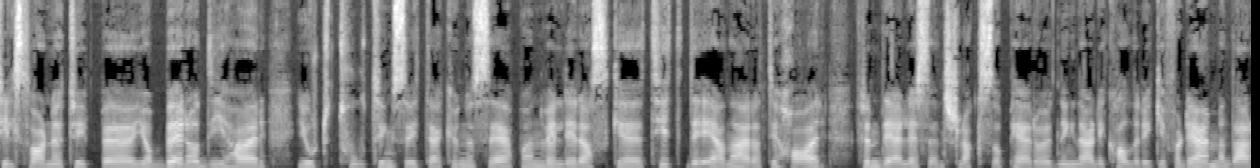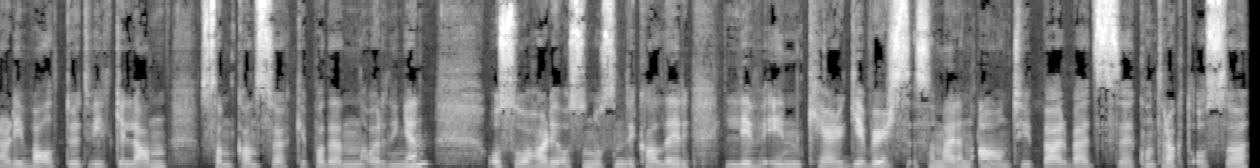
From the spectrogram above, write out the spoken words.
tilsvarende type jobber, og de har gjort to ting, så vidt jeg kunne se på en veldig rask eh, titt. Det ene er at de har fremdeles en slags slags aupairordning der. De kaller det ikke for det, men der har de valgt ut hvilke land som kan søke på den ordningen. Og så har de også noe som de kaller live-in caregivers, som er en annen type arbeidskontrakt, også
